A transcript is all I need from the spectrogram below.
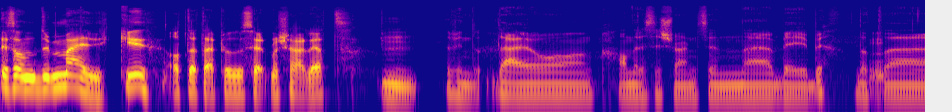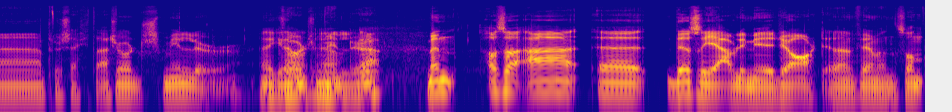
liksom, du merker at dette er produsert med kjærlighet. Mm. Det er jo han regissøren sin eh, baby, dette prosjektet her. George Miller. er det ikke? George. Miller, ja. Men altså, jeg, eh, det er så jævlig mye rart i den filmen. Sånn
